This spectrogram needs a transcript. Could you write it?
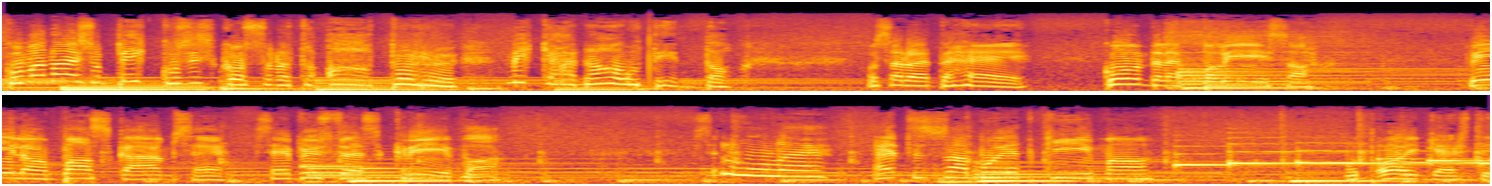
Kun mä näin sun pikkusisko sanoi, että aah pörry, mikä nautinto. Mä sanoin, että hei, kuuntelepa Liisa. Viile on paska MC, se ei pysty edes kriivaa. Se luulee, että se saa muijat kiimaa. Mut oikeesti,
